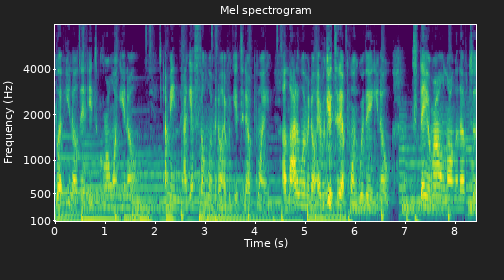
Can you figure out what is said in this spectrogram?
but, you know, that it's growing, you know. I mean, I guess some women don't ever get to that point. A lot of women don't ever get to that point where they, you know, stay around long enough to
